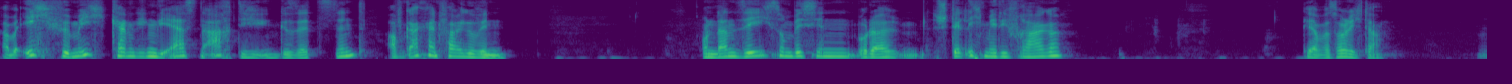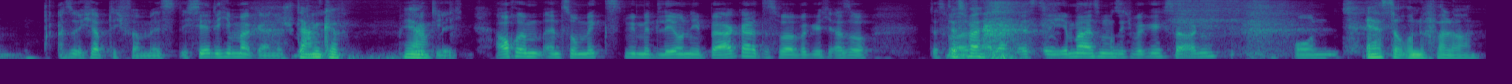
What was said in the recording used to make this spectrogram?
Aber ich für mich kann gegen die ersten acht, die gesetzt sind, auf gar keinen Fall gewinnen. Und dann sehe ich so ein bisschen oder stelle ich mir die Frage, ja, was soll ich da? Also ich habe dich vermisst. Ich sehe dich immer gerne spielen. Danke. Ja. Wirklich. Auch im, in so Mixed wie mit Leonie Berger. Das war wirklich, also das war Das das, war- allerbeste jemals, muss ich wirklich sagen. Und Erste Runde verloren.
